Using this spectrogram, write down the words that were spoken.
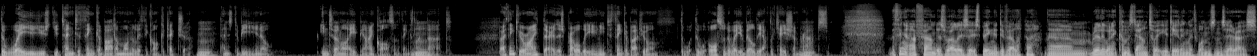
the way you used you tend to think about a monolithic architecture. tends to be, you know, internal API calls and things like that. But I think you're right there. There's probably you need to think about your the, the, also the way you build the application, perhaps. The thing that I've found as well is, is being a developer. Um, really, when it comes down to it, you're dealing with ones and zeros.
